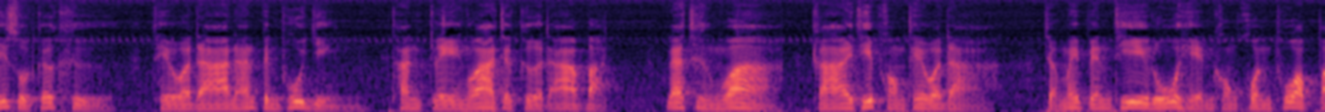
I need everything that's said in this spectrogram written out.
ที่สุดก็คือ เทวดานั้นเป็นผู้หญิง ท่านเกรงว่าจะเกิดอาบัติ และถึงว่ากายทิพย์ของเทวดาจะไม่เป็นที่รู้เห็นของคนทั่วไป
